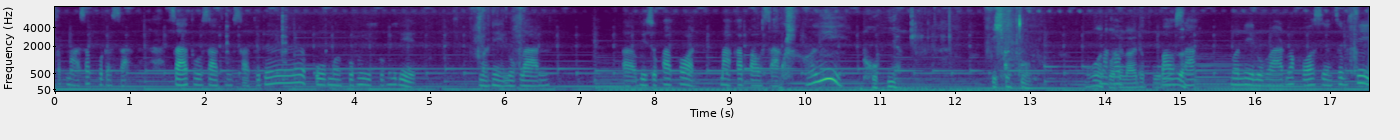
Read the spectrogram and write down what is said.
สัมมาสัมพุทธัสสะสาธุสาธุสาธุเด้อปู่เมืองปู่มีปู่มีเดชมานี่ลูกหลานอ่าวิสุภาพรมากระเป๋าสักเฮ้ยถูกเนี่ยพิสูจน์ถูกโอ้ยมาตัวครับลายๆเด้อปูเป๋าเด้อสักมานี่ลูกหลานมาขอเสียงเซยมซี่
